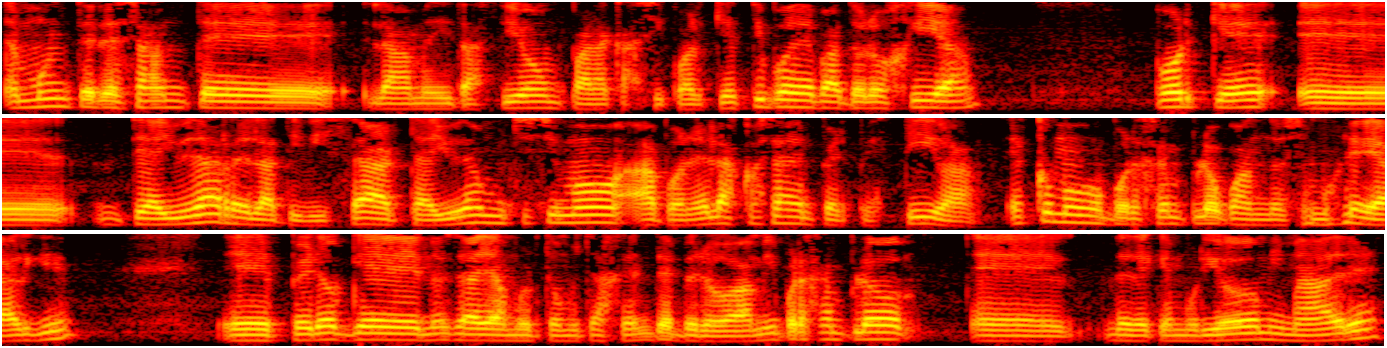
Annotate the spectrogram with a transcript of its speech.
es muy interesante la meditación para casi cualquier tipo de patología porque eh, te ayuda a relativizar, te ayuda muchísimo a poner las cosas en perspectiva. Es como, por ejemplo, cuando se muere alguien. Eh, espero que no se haya muerto mucha gente, pero a mí, por ejemplo, eh, desde que murió mi madre,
